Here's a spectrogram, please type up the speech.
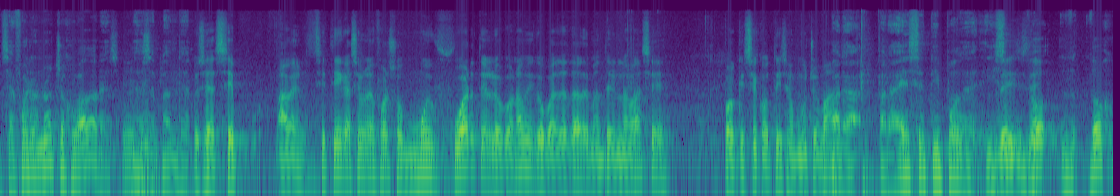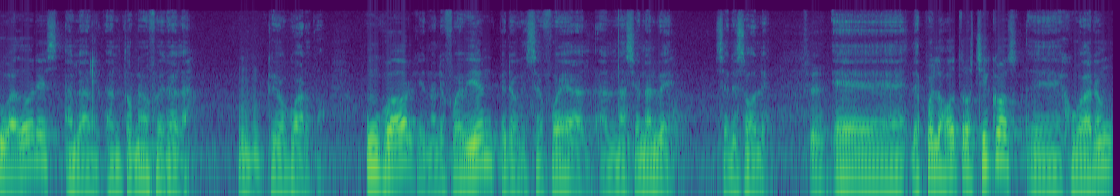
se fueron ocho jugadores de ese plantel. O sea, se, a ver, se tiene que hacer un esfuerzo muy fuerte en lo económico para tratar de mantener la base, porque se cotizan mucho más. Para, para ese tipo de... y De- sí, de- do- dos jugadores al, al torneo federal A, creo cuarto. Un jugador que no le fue bien, pero que se fue al, al Nacional B, Ceresole. Eh, después los otros chicos eh, jugaron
